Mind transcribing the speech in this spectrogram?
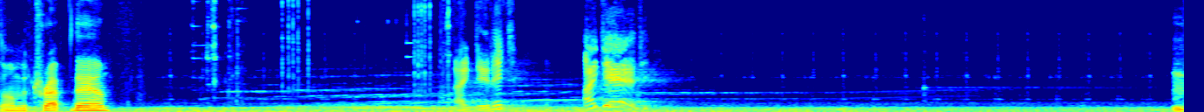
Let's disarm the trap there. I did it. I did. Hmm.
